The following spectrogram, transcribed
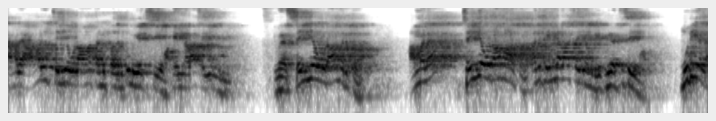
நம்மளை அமல் செய்ய விடாம தடுப்பதற்கு முயற்சி செய்வான். என்னெல்லாம் செய்ய முடியும்? இவன் செய்ய விடாம இருக்கணும். அமலை செய்ய விடாம ஆக்கணும். அதுக்கு என்னெல்லாம் செய்ய முடியும்? முயற்சி செய்வான். முடியல.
